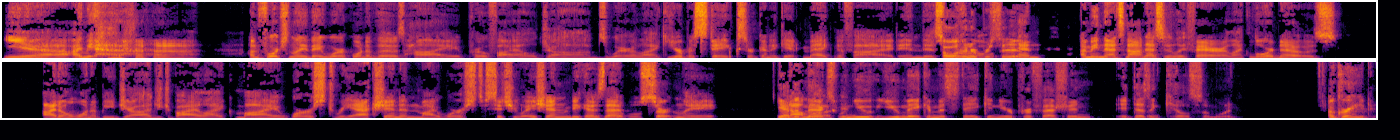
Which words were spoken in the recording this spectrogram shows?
yeah, I mean, unfortunately, they work one of those high profile jobs where like your mistakes are going to get magnified in this. Oh, world. 100%. And I mean, that's not necessarily fair. Like, Lord knows, I don't want to be judged by like my worst reaction and my worst situation because that will certainly Yeah, but Max, look. when you you make a mistake in your profession, it doesn't kill someone. agreed.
